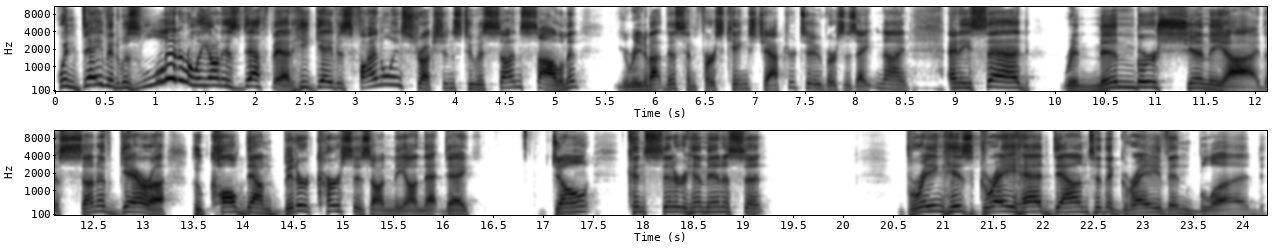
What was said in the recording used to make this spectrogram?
when David was literally on his deathbed, he gave his final instructions to his son Solomon. You read about this in 1 Kings chapter 2, verses 8 and 9. And he said, Remember Shimei, the son of Gera, who called down bitter curses on me on that day. Don't consider him innocent. Bring his gray head down to the grave in blood.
